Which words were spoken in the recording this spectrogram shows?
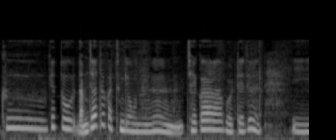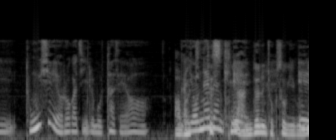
그게 또 남자들 같은 경우는 제가 볼 때는 이 동시에 여러 가지 일을 못 하세요. 아, 그러니까 연애면, 예. 안 되는 족속이군요. 예,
